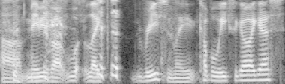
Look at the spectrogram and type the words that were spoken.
Uh, maybe about like recently, a couple weeks ago, I guess.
